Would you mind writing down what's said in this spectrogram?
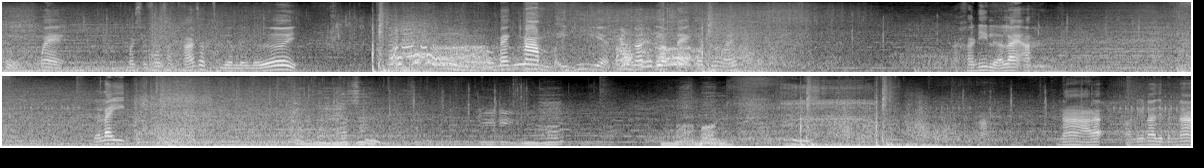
โอ้โหแม่งไม่ใช่โทษสังหารสะเทือนเลยเลย แม็กนัมไอ้เหี้ยต้องนัดเดียวแตกก่อนใช่ไหม คราวนี้เหลืออะไรอะเหลืออะไรอีกหน้าละตอนนี้น่าจะเป็นหน้า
